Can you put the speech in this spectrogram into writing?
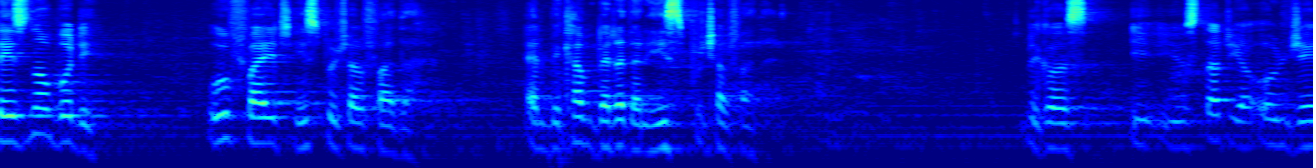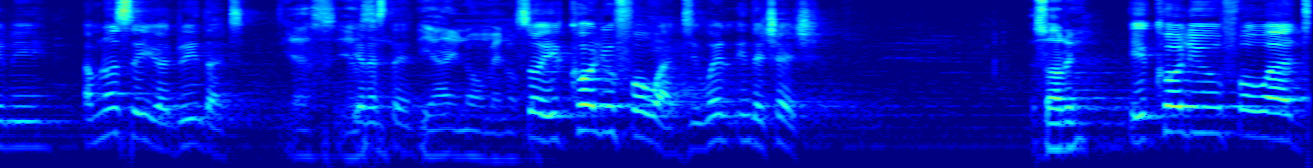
There is nobody who fight his spiritual father and become better than his spiritual father. Because you, start your own journey. I'm not saying you are doing that. Yes, yes. You understand? Yeah, I know, man. So he called you forward when in the church. Sorry? He called you forward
